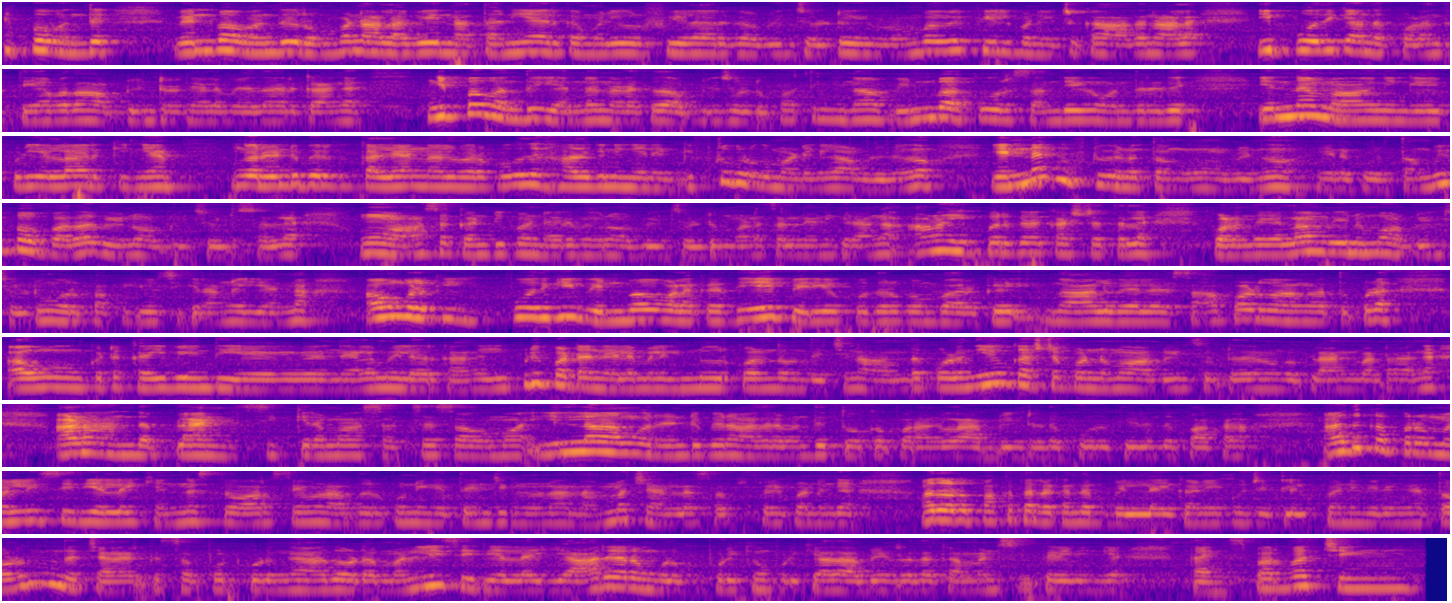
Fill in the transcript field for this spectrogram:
இப்போ வந்து வெண்பா வந்து ரொம்ப நாளாகவே நான் தனியாக இருக்க மாதிரி ஒரு ஃபீலாக இருக்குது அப்படின்னு சொல்லிட்டு ரொம்பவே ஃபீல் பண்ணிகிட்ருக்கா அதனால் இப்போதைக்கு அந்த குழந்தை தேவை தான் அப்படின்ற நிலைமையில தான் இருக்காங்க. இப்போ வந்து என்ன நடக்குது அப்படின்னு சொல்லிட்டு பார்த்தீங்கன்னா வெண்பாக்கு ஒரு சந்தேகம் வந்துடுது என்னம்மா நீங்கள் இப்படியெல்லாம் இருக்கீங்க? உங்கள் ரெண்டு பேருக்கு கல்யாண நாள் வரப்போகுது. அதுக்கு நீங்கள் எனக்கு கிஃப்ட் கொடுக்க மாட்டீங்களா அப்படின்னதும் என்ன கிஃப்ட் வேணும் தங்கும்? அப்படின்னும் எனக்கு ஒரு தம்பி பாப்பா தான் வேணும் அப்படின்னு சொல்லிட்டு சொல்ல. உன் ஆசை கண்டிப்பாக நிறைவேறும் அப்படின்னு சொல்லிட்டு மனசில் நினைக்கிறாங்க. ஆனால் இப்போ இருக்கிற கஷ்டத்தில் குழந்தையெல்லாம் வேணுமா அப்படின்னு சொல்லிட்டு ஒரு பக்கம் யோசிக்கிறாங்க. ஏன்னா அவங்களுக்கு இப்போதைக்கு வெண்பா வளர்க்குறதே பெரிய குதிரை கொம்பா இருக்குது நாலு வேளை சாப்பாடு வாங்குறதுக்கு கூட அவங்கக்கிட்ட கைவேந்தி நிலமையில இருக்காங்க. இப்படிப்பட்ட நிலமையில் இன்னொரு குழந்தை வந்துச்சுன்னா அந்த குழந்தையும் கஷ்டப்படணுமா அப்படின்னு சொல்லிட்டு தான் இவங்க பிளான் பண்ணுறாங்க ஆனால் அந்த பிளான் சீக்கிரமாக சக்ஸஸ் ஆகுமா? இல்லை அவங்க ரெண்டு பேரும் அதில் வந்து தோக்க போகிறாங்களா அப்படின்றத பொறுத்து இருந்து பார்க்கலாம். அதுக்கப்புறம் மல்லி சீரியலில் என்ன சுவாரஸ்யமாக நடந்திருக்கும் நீங்கள் தெரிஞ்சுக்கணுன்னா நம்ம சேனலை சப்ஸ்கிரைப் பண்ணுங்கள் அதோட பக்கத்தில் இருக்க அந்த பெல் ஐக்கானையும் கொஞ்சம் கிளிக் பண்ணி விடுங்க தொடர்ந்து இந்த சேனலுக்கு சப்போர்ட் கொடுங்க. அதோட மல்லி சீரியலில் யார் யார் உங்களுக்கு பிடிக்கும் பிடிக்காது அப்படின்றத கமெண்ட்ஸில் தெரிவிங்க. தேங்க்ஸ் ஃபார் வாட்சிங்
